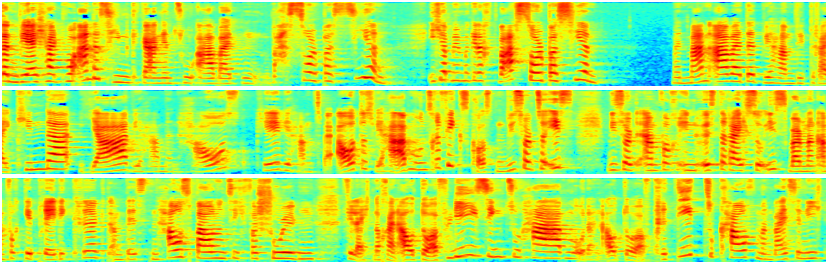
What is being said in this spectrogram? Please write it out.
Dann wäre ich halt woanders hingegangen zu arbeiten. Was soll passieren? Ich habe mir immer gedacht, was soll passieren? Mein Mann arbeitet, wir haben die drei Kinder, ja, wir haben ein Haus, okay, wir haben zwei Autos, wir haben unsere Fixkosten. Wie soll so ist? Wie soll einfach in Österreich so ist, weil man einfach gepredigt kriegt, am besten Haus bauen und sich verschulden, vielleicht noch ein Auto auf Leasing zu haben oder ein Auto auf Kredit zu kaufen, man weiß ja nicht.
